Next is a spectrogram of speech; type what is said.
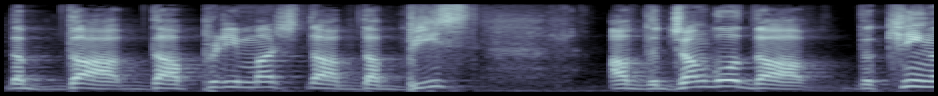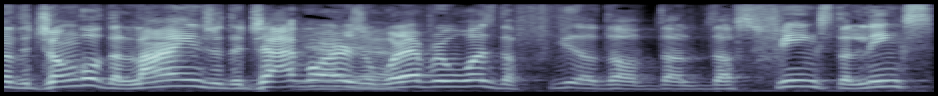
the the the pretty much the the beast of the jungle, the the king of the jungle, the lions or the jaguars Yeah, or whatever it was, the the the the, the sphinx, the lynx,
